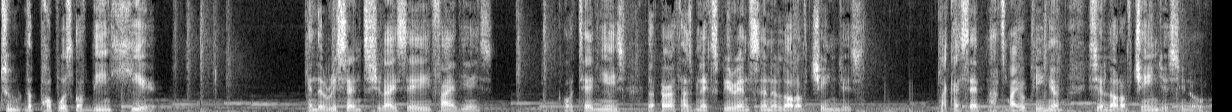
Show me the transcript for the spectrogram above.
to the purpose of being here. In the recent, should I say, five years or 10 years, the earth has been experiencing a lot of changes. Like I said, that's my opinion. You see a lot of changes, you know,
